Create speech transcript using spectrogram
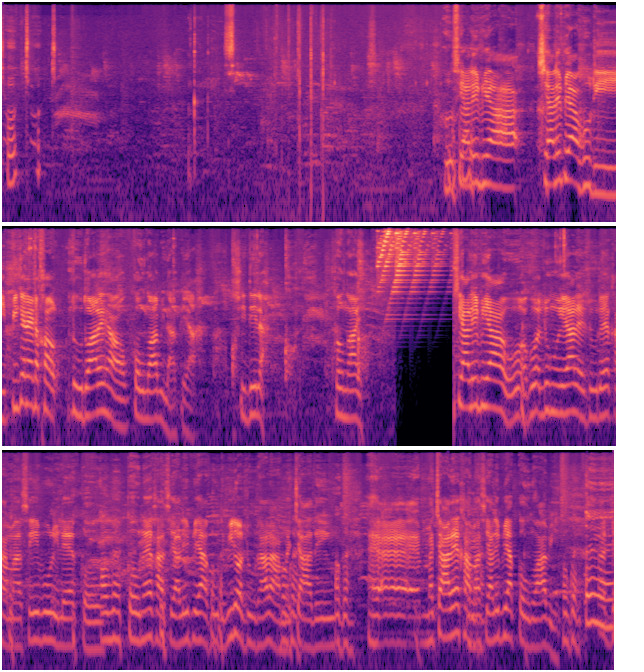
ချွတ်ချွတ် ဟိုဆရာလေးပြဆရာလေးပြအခုဒီပြီးခဲ့တဲ့တစ်ခေါက်လှူသွားတဲ့ဟာကိုကုံသွားပြီလားဗျာရှိသေးလားကုံသွားပြီဆရာလေးဖះကိုအခုအလူငွေရတယ်လှူတဲ့အခါမှာဆေးဘိုးတွေလည်းကုံကုံတဲ့အခါဆရာလေးဖះအခုတပီတော့လှူထားတာမကြသေးဘူးအဲအဲမကြတဲ့အခါမှာဆရာလေးဖះကုံသွားပြီဟုတ်ကဲ့တ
